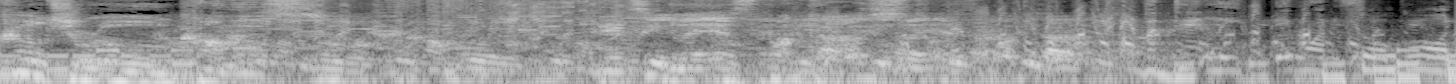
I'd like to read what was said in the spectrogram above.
Cultural Commons. The TVS Podcast. Evidently, they want so-called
